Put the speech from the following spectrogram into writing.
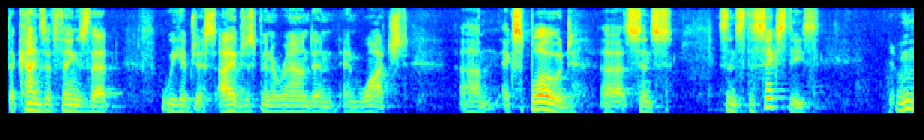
the kinds of things that we have just, I have just been around and, and watched um, explode uh, since, since the 60s. Hmm?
